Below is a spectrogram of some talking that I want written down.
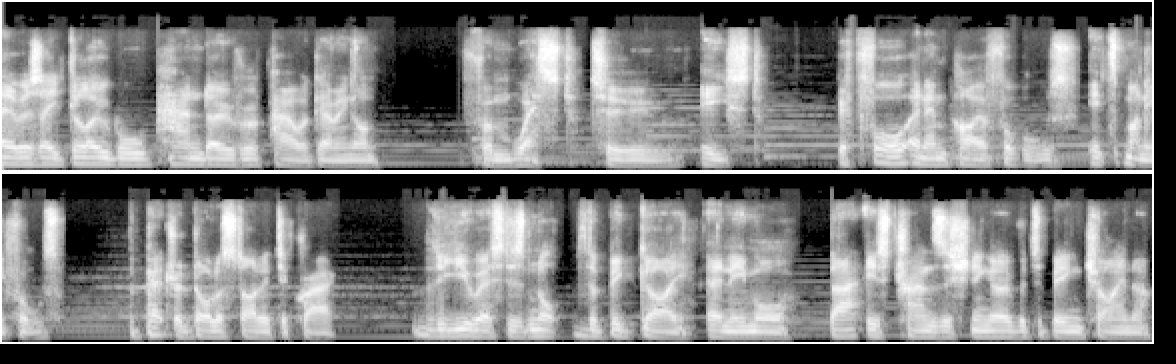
there is a global handover of power going on from west to east. Before an empire falls, its money falls. The petrodollar started to crack. The US is not the big guy anymore. That is transitioning over to being China.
